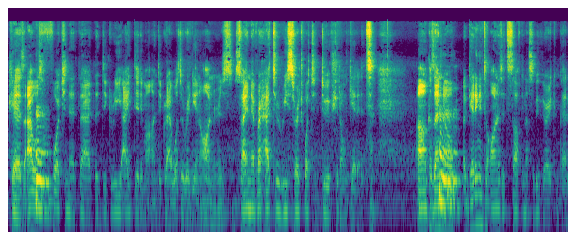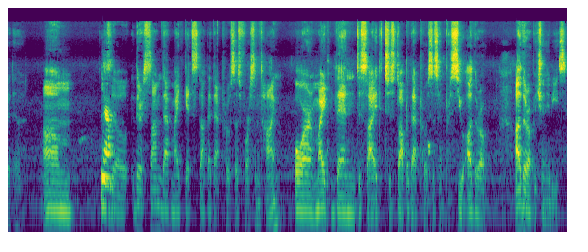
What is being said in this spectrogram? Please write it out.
because I was mm. fortunate that the degree I did in my undergrad was already in honors, so I never had to research what to do if you don't get it. Because uh, I know mm. getting into honors itself can also be very competitive. Um, yeah. So there's some that might get stuck at that process for some time, or might then decide to stop at that process and pursue other other opportunities.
